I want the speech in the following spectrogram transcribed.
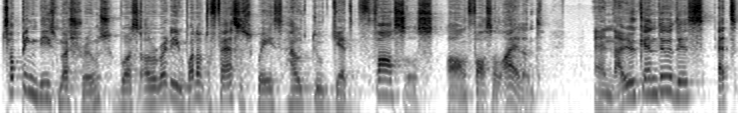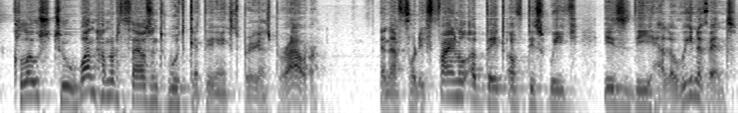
Chopping these mushrooms was already one of the fastest ways how to get fossils on Fossil Island. And now you can do this at close to 100,000 woodcutting experience per hour. And then for the final update of this week is the Halloween event.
